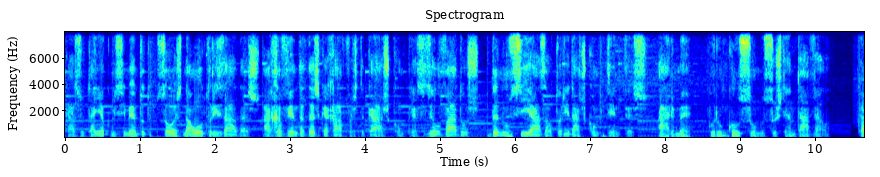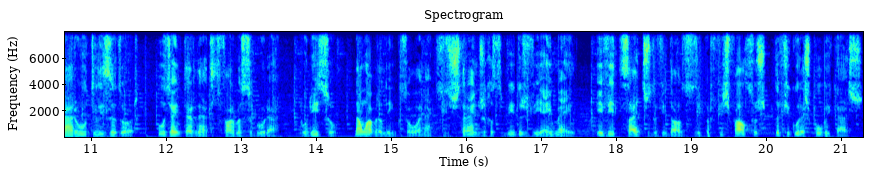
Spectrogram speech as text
Caso tenha conhecimento de pessoas não autorizadas à revenda das garrafas de gás com preços elevados, dados, denuncia às autoridades competentes. Arme por um consumo sustentável. Caro utilizador, use a internet de forma segura. Por isso, não abra links ou anexos estranhos recebidos via e-mail. Evite sites duvidosos e perfis falsos de figuras públicas.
